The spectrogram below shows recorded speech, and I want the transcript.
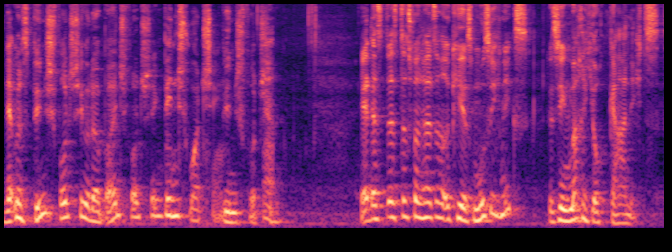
nennt man es Binge-Watching oder Binge-Watching? Binge-Watching. Binge-Watching. Ja. Ja, dass, dass, dass man halt sagt, okay, jetzt muss ich nichts, deswegen mache ich auch gar nichts.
